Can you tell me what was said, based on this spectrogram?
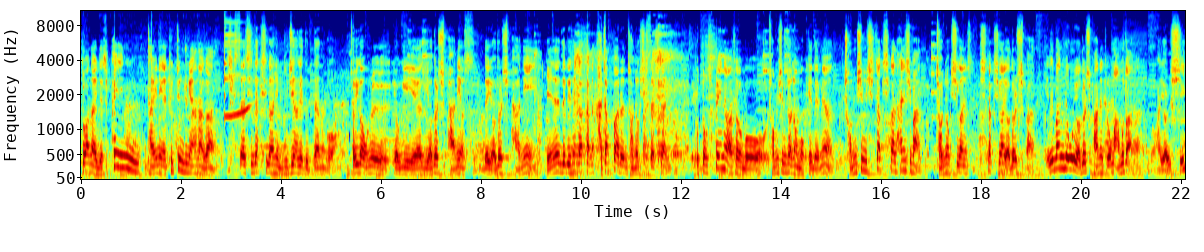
또 하나 이제 스페인 다이닝의 특징 중에 하나가 식사 시작 시간이 무지하게 늦다는 거. 저희가 오늘 여기 예약이 8시 반이었는데 8시 반이 얘네들이 생각하는 가장 빠른 저녁 식사 시간이에요. 보통 스페인에 와서 뭐 점심 저녁 먹게 되면 점심 시작 시간 1시 반, 저녁 시간 시작 시간 8시 반. 일반적으로 8시 반에 들어오면 아무도 안 와요. 뭐 한 10시?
